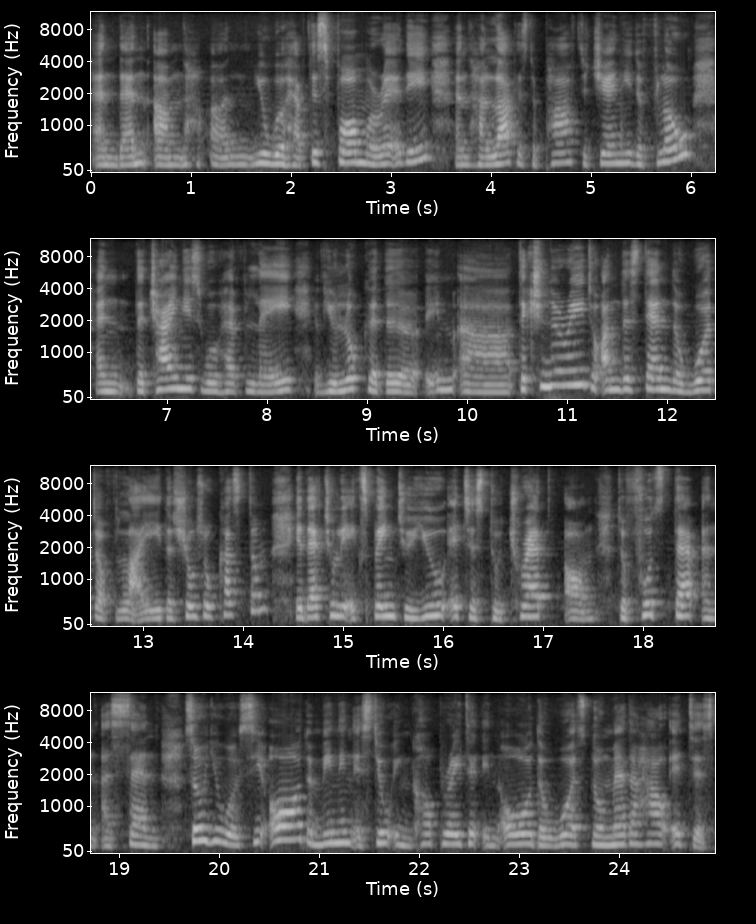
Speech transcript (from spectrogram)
and then um, um you will have this form already and halak is the path the journey the flow and the Chinese will have lay. If you look at the in uh, uh, dictionary to understand the word of lai, the social custom. It actually explained to you it is to tread on the footstep and ascend. So you will see all the meaning is still incorporated in all the words, no matter how it is.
